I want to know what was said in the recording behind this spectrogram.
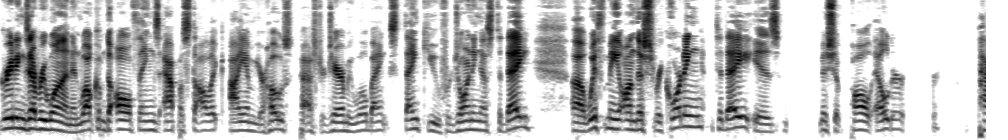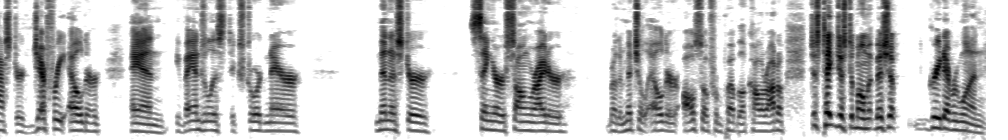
Greetings, everyone, and welcome to All Things Apostolic. I am your host, Pastor Jeremy Wilbanks. Thank you for joining us today. Uh, with me on this recording today is Bishop Paul Elder, Pastor Jeffrey Elder, and evangelist extraordinaire, minister, singer, songwriter, Brother Mitchell Elder, also from Pueblo, Colorado. Just take just a moment, Bishop. Greet everyone.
